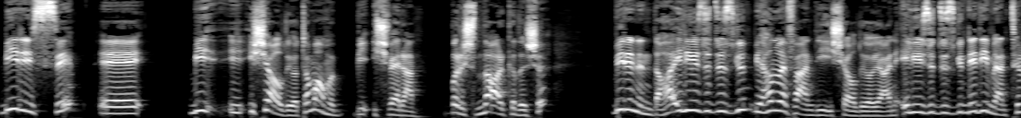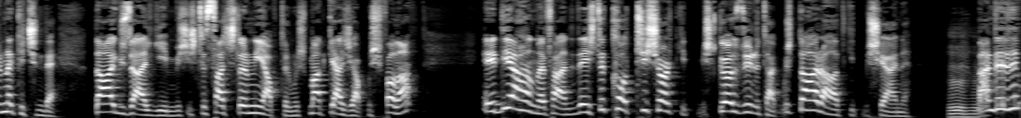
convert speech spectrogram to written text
Birisi e, bir işe alıyor tamam mı bir işveren. Barış'ın da arkadaşı. Birinin daha eli yüzü düzgün bir hanımefendiyi işe alıyor yani. Eli yüzü düzgün dediğim yani tırnak içinde. Daha güzel giyinmiş işte saçlarını yaptırmış makyaj yapmış falan. E, diğer hanımefendi de işte kot tişört gitmiş gözlüğünü takmış daha rahat gitmiş yani. Ben de dedim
